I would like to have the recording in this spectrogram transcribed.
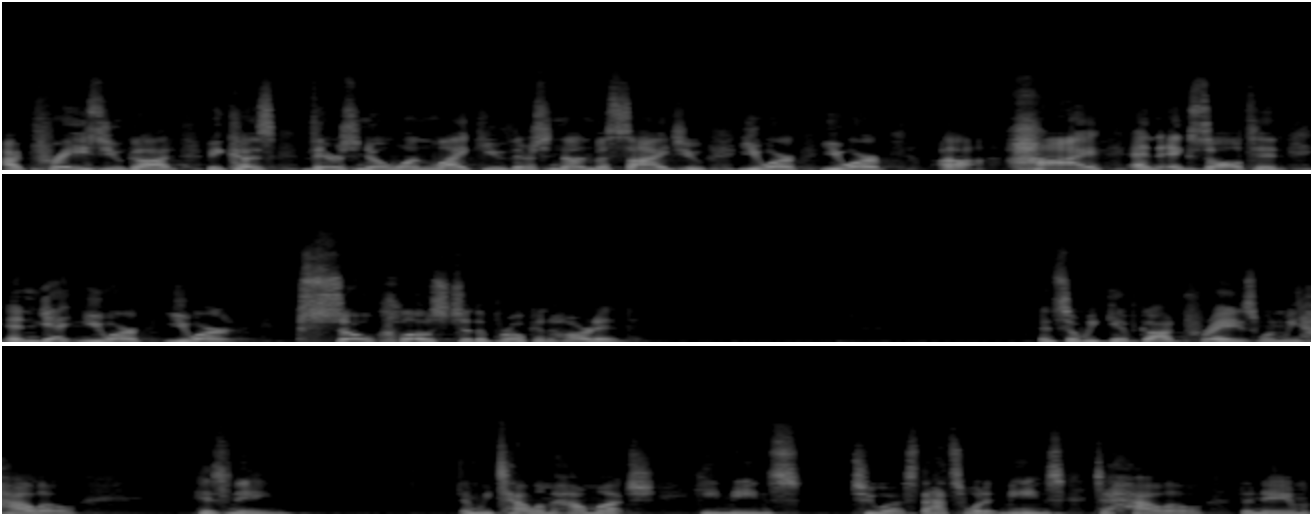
I praise you, God, because there's no one like you. There's none beside you. You are, you are uh, high and exalted, and yet you are, you are so close to the brokenhearted. And so we give God praise when we hallow his name. And we tell him how much he means to us. That's what it means to hallow the name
